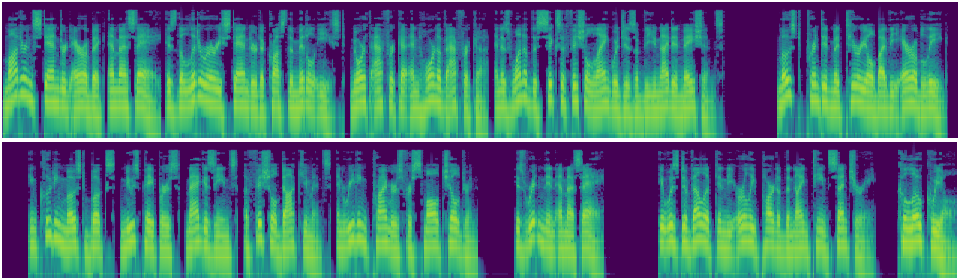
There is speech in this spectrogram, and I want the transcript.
Modern Standard Arabic MSA is the literary standard across the Middle East, North Africa and Horn of Africa, and is one of the six official languages of the United Nations. Most printed material by the Arab League—including most books, newspapers, magazines, official documents, and reading primers for small children—is written in MSA. It was developed in the early part of the 19th century. Colloquial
